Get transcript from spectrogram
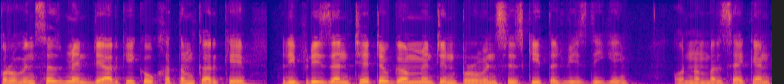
प्रोविंस में डायरकी को ख़त्म करके रिप्रेजेंटेटिव गवर्नमेंट इन प्रोविंसेस की तजवीज़ दी गई। और नंबर सेकंड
